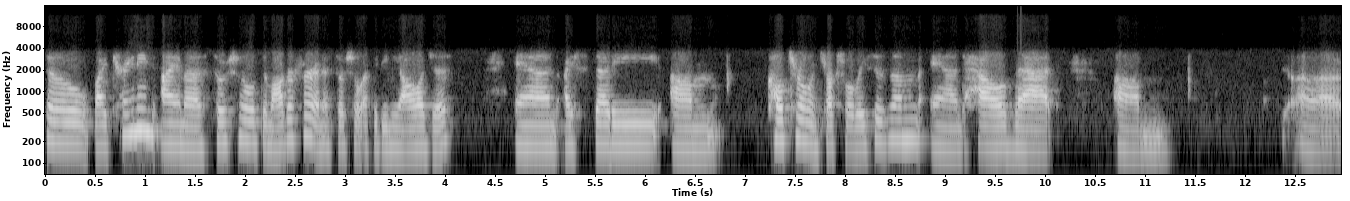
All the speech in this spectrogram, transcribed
So by training, I am a social demographer and a social epidemiologist, and I study um, cultural and structural racism and how that um, uh,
